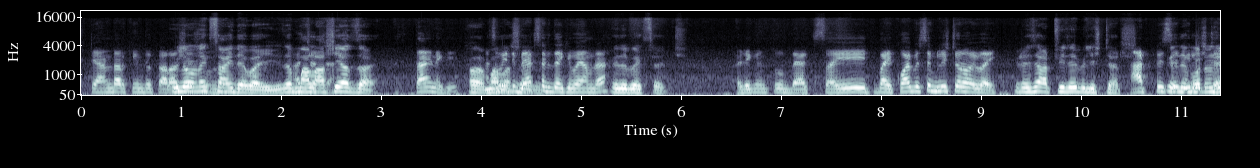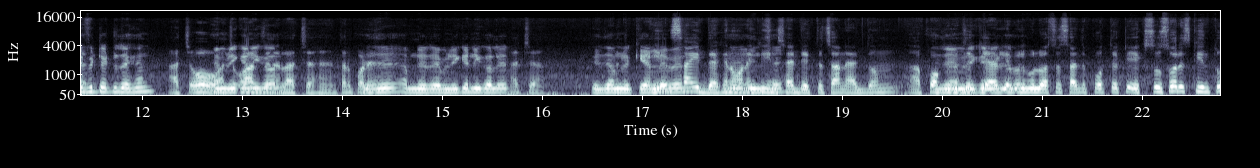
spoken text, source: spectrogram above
স্ট্যান্ডার্ড কিন্তু কালার এগুলো অনেক চাহিদা ভাই। এটা মাল আচ্ছা, আসে আর যায়। তাই নাকি? হ্যাঁ, আচ্ছা মাল ব্যাক সাইড দেখি ভাই আমরা। এই যে ব্যাক সাইড এটা কিন্তু ব্যাক সাইড ভাই কয় পিসের ব্লিস্টার হয় ভাই? এটা হচ্ছে আট পিসের বিলিস্টার আট পিসের এই যে বটন। রিফিট একটু দেখেন। আচ্ছা ও American Eagle। আচ্ছা হ্যাঁ তারপরে? এই যে আপনার আমেরিকান ইগলের আচ্ছা। এই যে আপনার কেয়ার লেভেল ইনসাইড দেখেন অনেকে ইনসাইড দেখতে চান একদম পকেটে যে কেয়ার লেভেলগুলো আছে সাইডে প্রত্যেকটা কিন্তু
